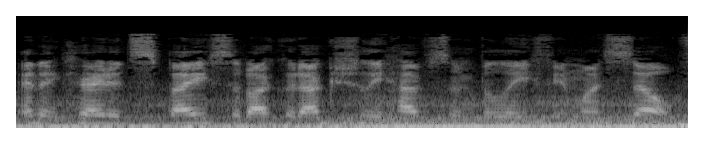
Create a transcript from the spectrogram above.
and it created space that I could actually have some belief in myself.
